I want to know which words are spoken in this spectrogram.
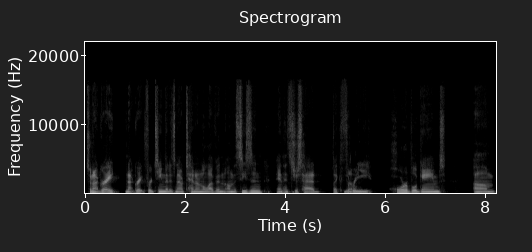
so not great, not great for a team that is now 10 and 11 on the season and has just had like No. three horrible games. Um,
